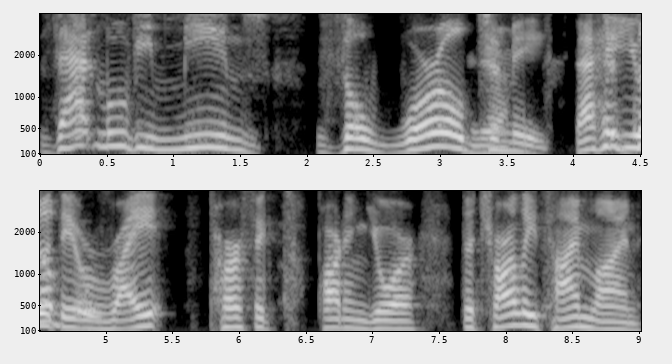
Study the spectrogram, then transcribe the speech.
that movie means the world to me That to hit you at the right, perfect part in your the Charlie timeline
